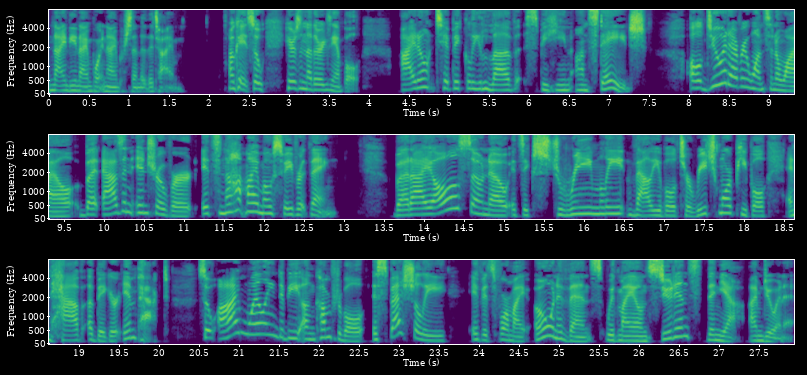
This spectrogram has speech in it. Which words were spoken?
99.9% of the time. Okay. So here's another example. I don't typically love speaking on stage. I'll do it every once in a while, but as an introvert, it's not my most favorite thing. But I also know it's extremely valuable to reach more people and have a bigger impact. So I'm willing to be uncomfortable, especially if it's for my own events with my own students, then yeah, I'm doing it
